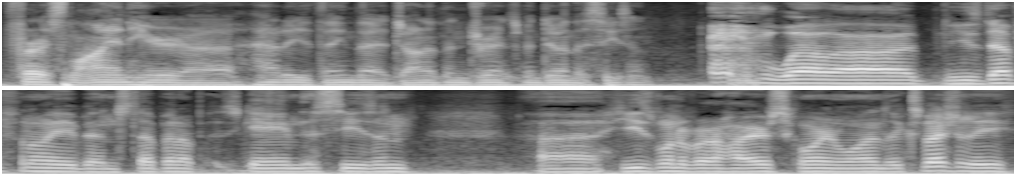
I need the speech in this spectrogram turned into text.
first line here. Uh, how do you think that Jonathan Drouin's been doing this season? well, uh, he's definitely been stepping up his game this season. Uh, he's one of our higher scoring ones, especially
